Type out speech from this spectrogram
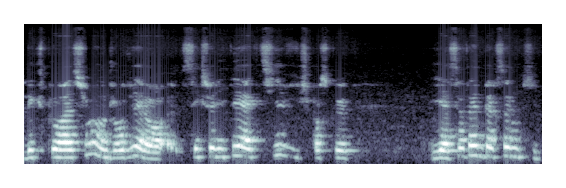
l'exploration aujourd'hui. Alors, sexualité active, je pense que il y a certaines personnes qui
